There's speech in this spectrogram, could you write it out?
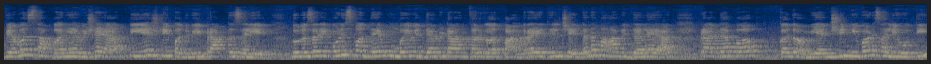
व्यवस्थापन या विषयात पीएच डी पदवी प्राप्त झाली आहे दोन हजार एकोणीसमध्ये मुंबई विद्यापीठाअंतर्गत बांद्रा येथील चेतन महाविद्यालयात प्राध्यापक कदम यांची निवड झाली होती.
